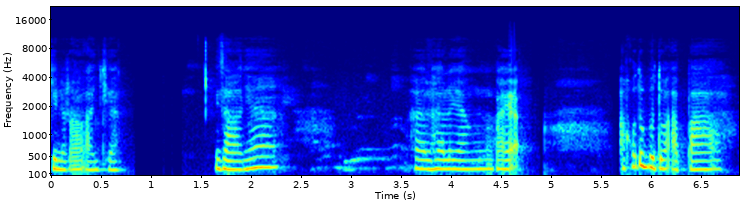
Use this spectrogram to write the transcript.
general aja. Misalnya hal-hal yang kayak aku tuh butuh apa?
